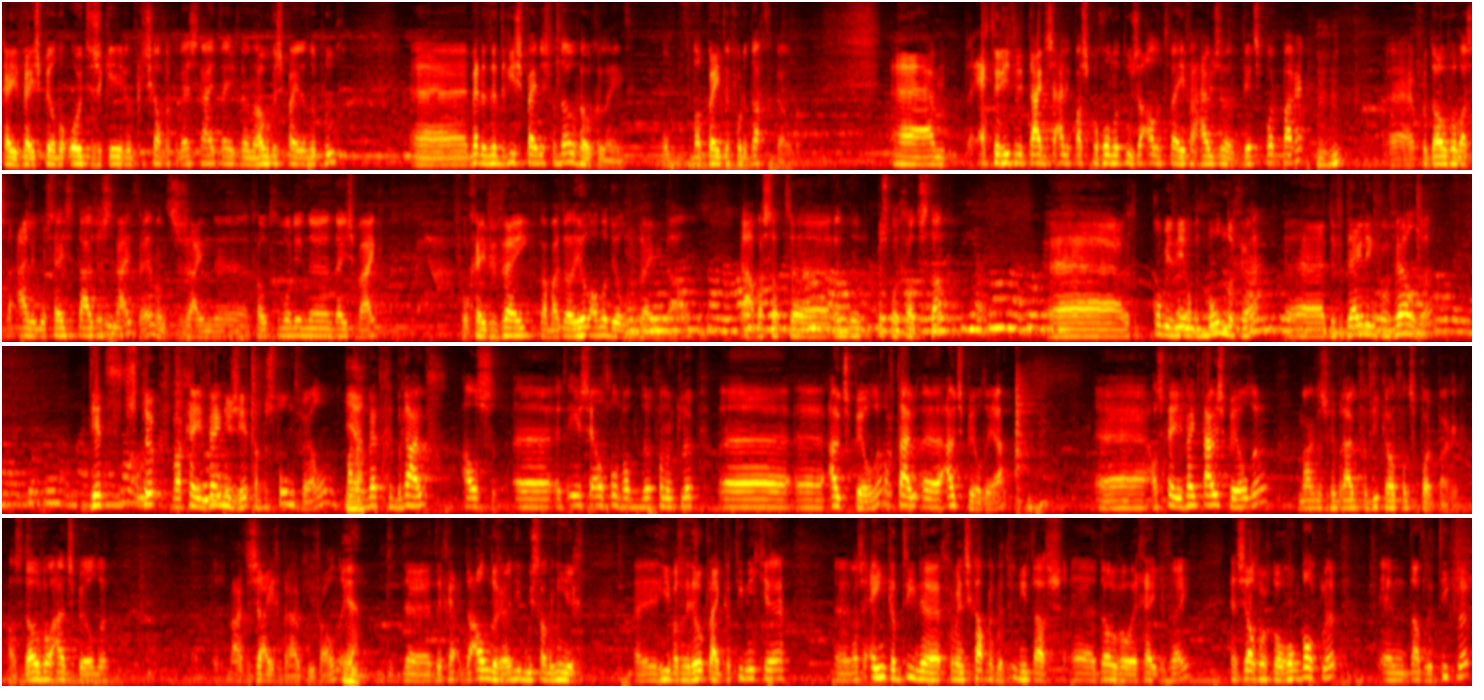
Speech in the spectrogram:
GVV speelde ooit eens een keer een vriendschappelijke wedstrijd tegen een hoger spelende ploeg. Eh, werden er drie spelers van Dovo geleend. Om wat beter voor de dag te komen. Ehm, de echte rivaliteit is eigenlijk pas begonnen toen ze alle twee verhuisden naar dit sportpark. Eh, voor Dovo was het eigenlijk nog steeds een thuiswedstrijd, hè, want ze zijn eh, groot geworden in eh, deze wijk. Voor GVV, kwam uit een heel ander deel van Veenendaal, ja, was dat een, best wel een grote stap. Kom je weer op het bondige, eh, de verdeling van velden. Dit stuk waar GVV nu zit, dat bestond wel, maar Ja. het werd gebruikt als eh, het eerste elftal van, de, van een club eh, eh, uitspeelde, of thui- uitspeelde, ja. Als GVV thuis speelde, maakten ze gebruik van die kant van het sportpark. Als Dovo uitspeelde, maakten zij gebruik hiervan. Ja. En de, de, de, de andere, die moest dan hier... hier was een heel klein kantinetje. Er was één kantine gemeenschappelijk met Unitas, Dovo en GVV. En zelfs nog de honkbalclub en de atletiekclub.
